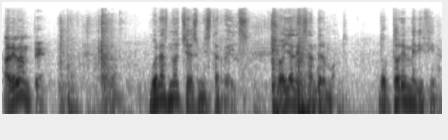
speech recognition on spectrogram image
Adelante. Buenas noches, Mr. Reitz. Soy Alexander Mott, doctor en medicina.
